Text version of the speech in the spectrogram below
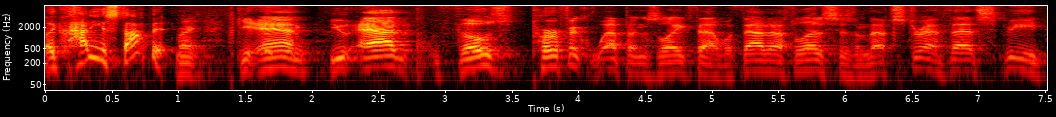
Like, how do you stop it? Right. And you add those perfect weapons like that with that athleticism, that strength, that speed,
